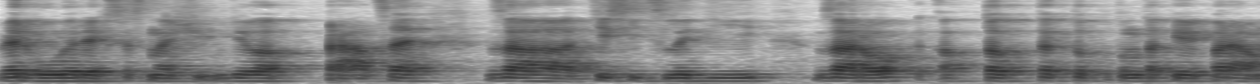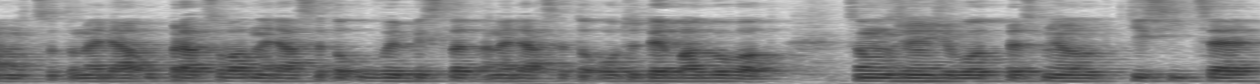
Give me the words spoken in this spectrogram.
Ve dvou lidech se snaží udělat práce za tisíc lidí za rok a to, tak to potom taky vypadá. Ono se to nedá upracovat, nedá se to uvymyslet a nedá se to oddebugovat. Samozřejmě, že WordPress měl tisíce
